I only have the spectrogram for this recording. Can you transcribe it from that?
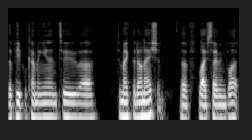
the people coming in to uh, to make the donation of life saving blood.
